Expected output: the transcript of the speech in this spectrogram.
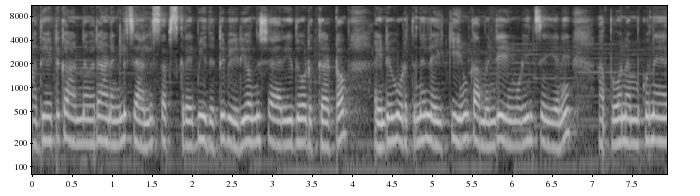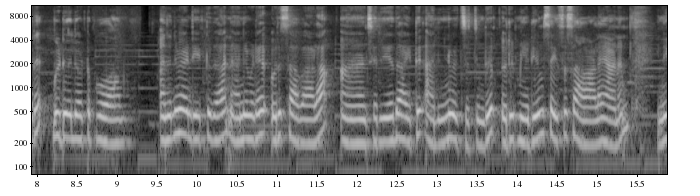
ആദ്യമായിട്ട് കാണുന്നവരാണെങ്കിൽ ചാനൽ സബ്സ്ക്രൈബ് ചെയ്തിട്ട് വീഡിയോ ഒന്ന് ഷെയർ ചെയ്ത് കൊടുക്കുക കേട്ടോ അതിന്റെ കൂടെ തന്നെ ലൈക്ക് ചെയ്യും കമന്റ് ചെയ്യും കൂടിയും ചെയ്യണേ. അപ്പോൾ നമുക്ക് നേരെ വീഡിയോയിലോട്ട് പോവാം. അതിന് വേണ്ടിയിട്ട് ഇതാ ഞാനിവിടെ ഒരു സവാള ചെറിയതായിട്ട് അരിഞ്ഞു വെച്ചിട്ടുണ്ട്. ഒരു മീഡിയം സൈസ് സവാളയാണ്. ഇനി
